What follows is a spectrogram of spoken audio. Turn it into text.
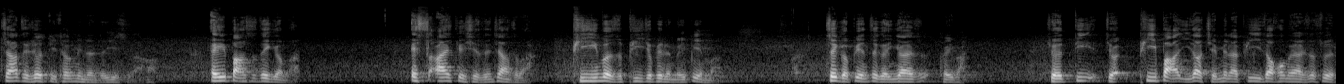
加这个就 determinant 的意思了哈。a 八是这个嘛，S I 可以写成这样子吧，P inverse P 就变得没变嘛，这个变这个应该是可以吧？就 D 就 P 把移到前面来，P 移到后面来，就是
